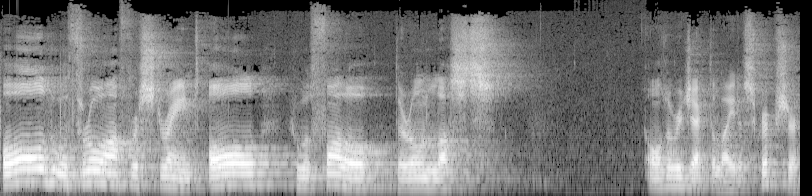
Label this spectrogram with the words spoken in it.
All who will throw off restraint, all who will follow their own lusts all who reject the light of Scripture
